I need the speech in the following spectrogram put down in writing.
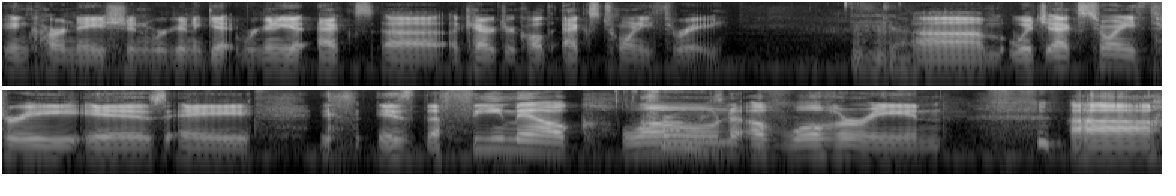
incarnation we're gonna get we're gonna get X uh, a character called X twenty three. Um, which X twenty three is a is the female clone Chromosome. of Wolverine, uh,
